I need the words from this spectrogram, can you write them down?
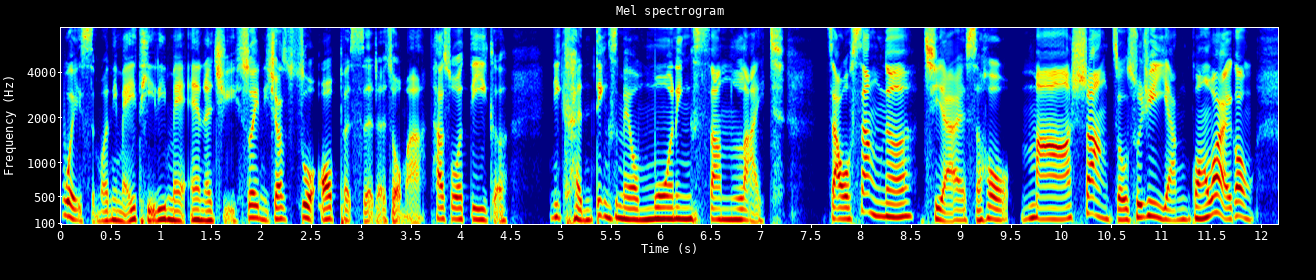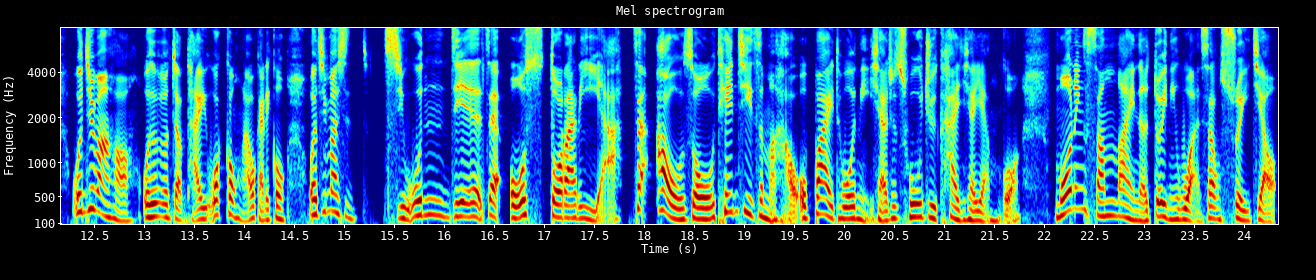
为什么你没体力、没 energy，所以你就要做 opposite 的，懂吗？他说，第一个，你肯定是没有 morning sunlight。早上呢，起来的时候，马上走出去阳光。我跟你讲，我今晚哈，我讲台语，我讲啊，我跟你讲，我今晚是气温在在澳大利亚，在澳洲天气这么好，我拜托你一下，就出去看一下阳光。Morning sunlight 呢，对你晚上睡觉。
